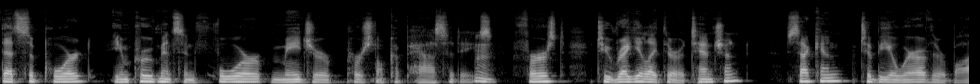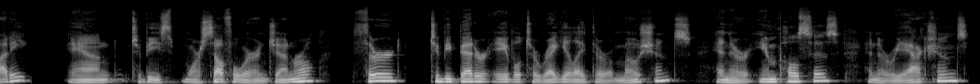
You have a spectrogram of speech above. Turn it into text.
that support improvements in four major personal capacities. Mm. First, to regulate their attention. Second, to be aware of their body and to be more self aware in general. Third, to be better able to regulate their emotions and their impulses and their reactions.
